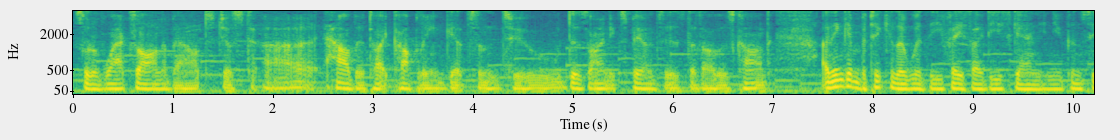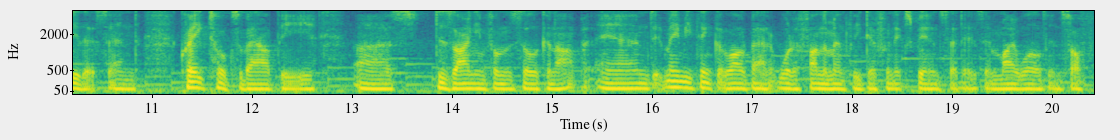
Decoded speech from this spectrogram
sort of wax on about just uh, how the tight coupling gets them to design experiences that others can't. I think in particular with the Face ID scanning, you can see this, and Craig talks about the uh, designing from the silicon up, and it made me think a lot about it, what a fundamentally different experience that is. In my world, in soft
